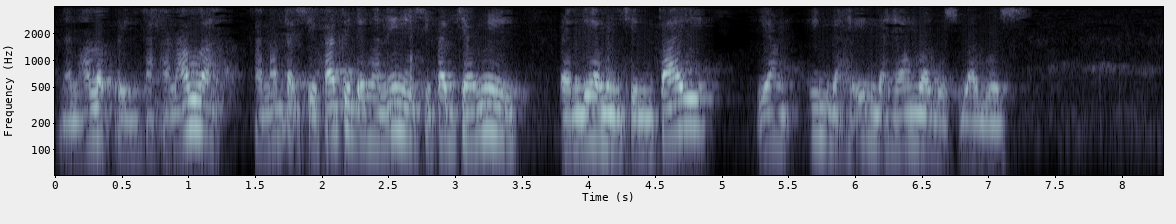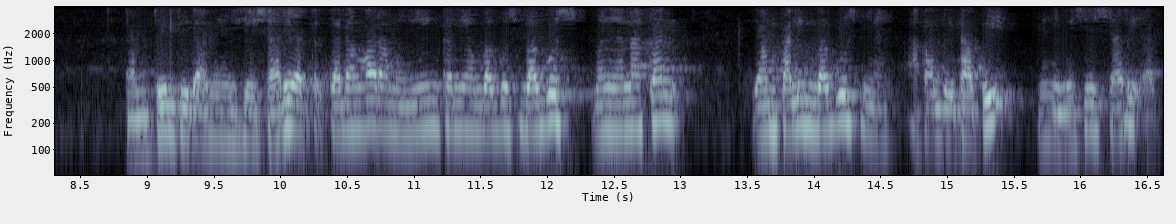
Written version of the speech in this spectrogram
Dan Allah perintahkan Allah karena tersifati dengan ini sifat jamil dan dia mencintai yang indah-indah, yang bagus-bagus. Penting tidak menyelisih syariat. Terkadang orang menginginkan yang bagus-bagus, mengenakan yang paling bagusnya. Akan tetapi menyelisih syariat.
